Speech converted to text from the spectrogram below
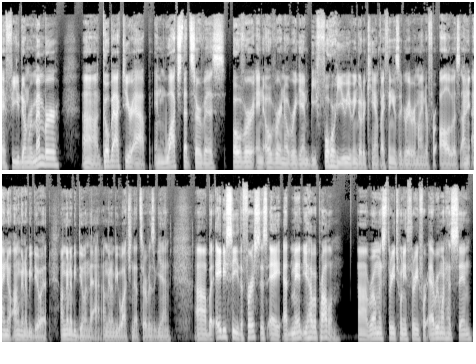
if you don't remember, uh, go back to your app and watch that service over and over and over again before you even go to camp. I think is a great reminder for all of us. I, I know I'm going to be doing it. I'm going to be doing that. I'm going to be watching that service again. Uh, but ABC, the first is A. Admit you have a problem. Uh, Romans three twenty three. For everyone has sinned.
